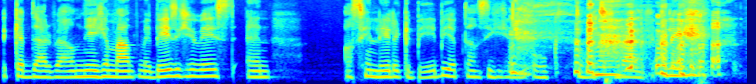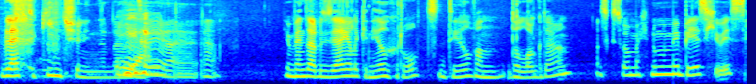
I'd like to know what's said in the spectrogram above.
ik heb daar wel negen maanden mee bezig geweest. En als je een lelijke baby hebt, dan zie je hem ook doodgraag. Allee. Blijft een kindje, inderdaad. Ja. Ja, ja, je bent daar dus eigenlijk een heel groot deel van de lockdown als ik zo mag noemen, mee bezig geweest.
